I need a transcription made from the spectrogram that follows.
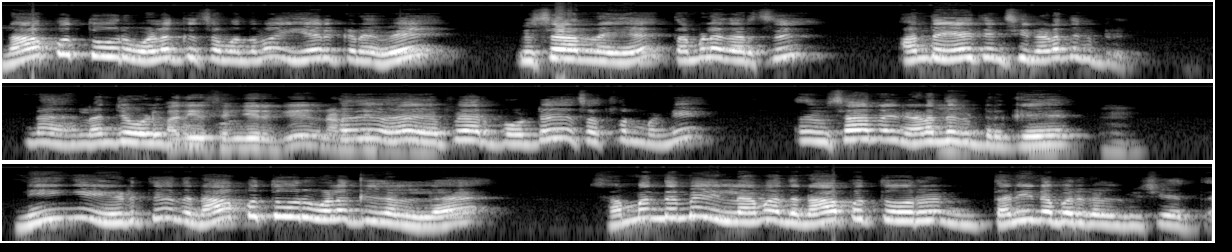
நாற்பத்தோரு வழக்கு சம்பந்தமா ஏற்கனவே விசாரணையை தமிழக அரசு அந்த ஏஜென்சி நடந்துகிட்டு இருக்கு. என்ன லஞ்ச ஒழிப்பு பதிவு செஞ்சிருக்கு நடந்துட்டு எஃப்ஐஆர் போட்டு சஸ்பெண்ட் பண்ணி அது விசாரணை நடந்துகிட்டு இருக்கு. ம். நீங்க எடுத்து அந்த நாற்பத்தோரு வழக்குகள்ல சம்பந்தமே இல்லாம அந்த நாற்பத்தோரு தனிநபர்கள் விஷயத்த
